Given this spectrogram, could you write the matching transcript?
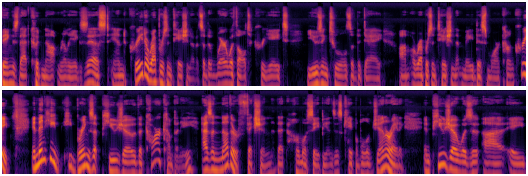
things that could not really exist and create a representation of it. So the wherewithal to create using tools of the day um, a representation that made this more concrete. And then he he brings up Peugeot, the car company, as another fiction that Homo sapiens is capable of generating. And Peugeot was a, uh, a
